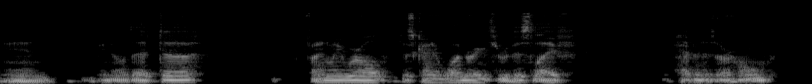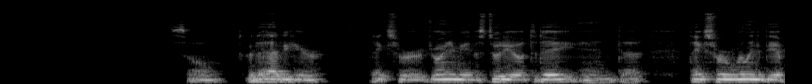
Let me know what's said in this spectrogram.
And we know that uh, finally we're all just kind of wandering through this life. Heaven is our home. So it's good to have you here. Thanks for joining me in the studio today, and uh, thanks for willing to be a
